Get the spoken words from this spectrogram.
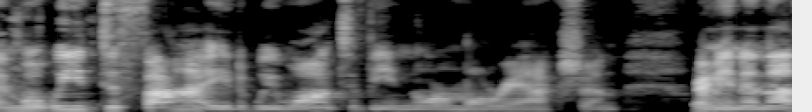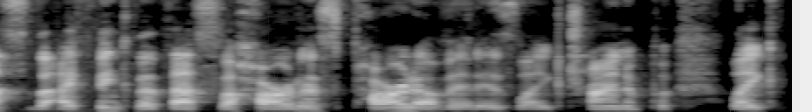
and what we decide we want to be normal reaction. Right. i mean and that's the i think that that's the hardest part of it is like trying to put like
